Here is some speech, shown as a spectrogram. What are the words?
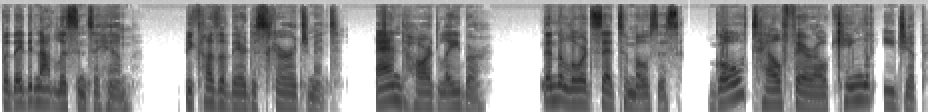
but they did not listen to him because of their discouragement and hard labor. Then the Lord said to Moses, Go tell Pharaoh, king of Egypt,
